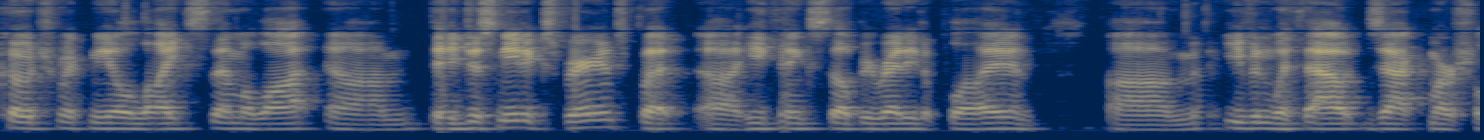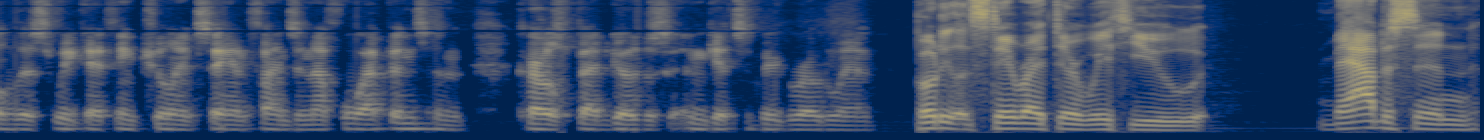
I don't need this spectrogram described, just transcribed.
Coach McNeil likes them a lot. Um, they just need experience, but uh, he thinks they'll be ready to play. And um, even without Zach Marshall this week, I think Julian Sayin finds enough weapons and Carlsbad goes and gets a big road win. Bodie, let's stay right there with you. Madison,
